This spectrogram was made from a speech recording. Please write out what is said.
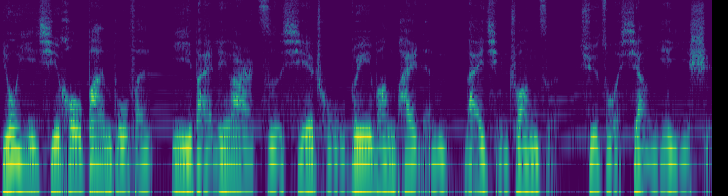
尤以其后半部分一百零二字写楚威王派人来请庄子去做相爷一事，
